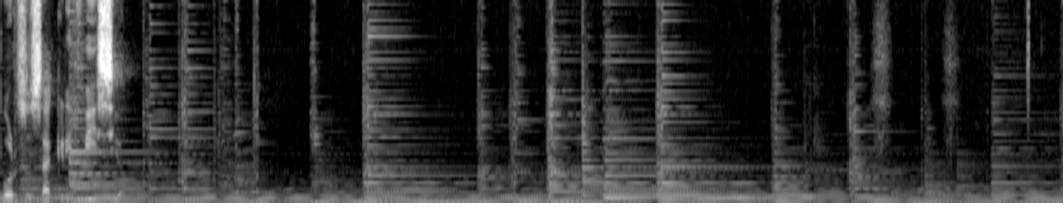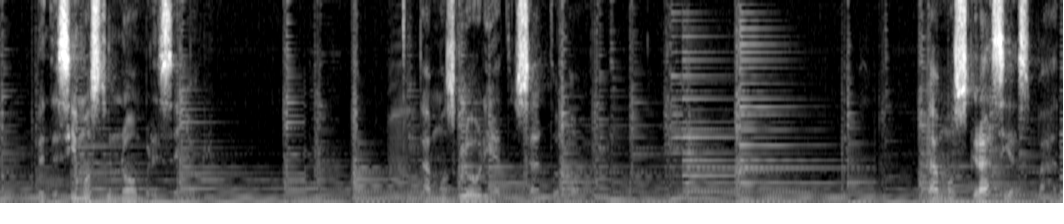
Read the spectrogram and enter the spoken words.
Por su sacrificio. Bendecimos tu nombre, Señor. Damos gloria a tu santo damos gracias, Padre.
